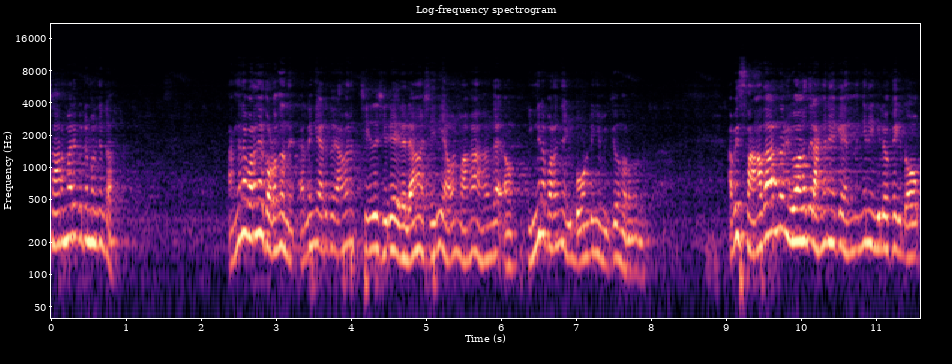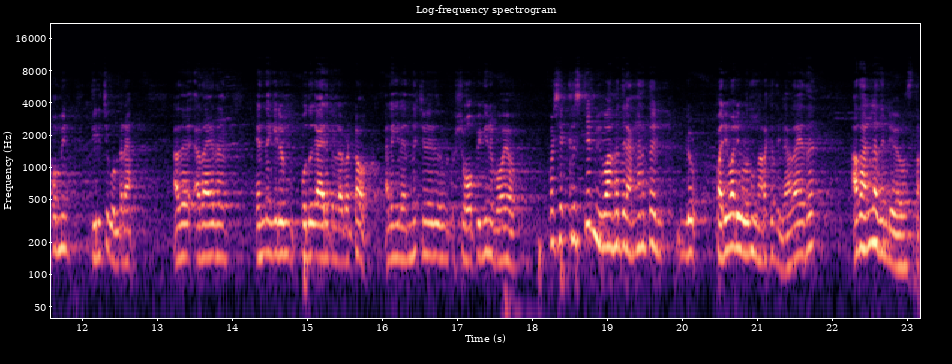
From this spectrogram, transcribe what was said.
സാർമാരെ കുറ്റം പറഞ്ഞിട്ടാ? അങ്ങനെ പറഞ്ഞേ തുടങ്ങുന്നത് അല്ലെങ്കിൽ അടുത്ത് അവൻ ചെയ്ത് ശരിയായില്ല. ആ ശരി അവൻ മഹാ അഹങ്കാരം. ഇങ്ങനെ പറഞ്ഞ ഈ ബോണ്ടിങ് മിക്കതും തുടങ്ങുന്നു അപ്പൊ ഈ സാധാരണ വിവാഹത്തിൽ അങ്ങനെയൊക്കെ എന്തെങ്കിലുമൊക്കെ ഈ ഡോപ്പമിൻ തിരിച്ചു കൊണ്ടുവരാം. അത് അതായത് എന്തെങ്കിലും പൊതുകാര്യത്തിൽ ഇടപെട്ടോ അല്ലെങ്കിൽ എന്തെങ്കിലും ഷോപ്പിങ്ങിന് പോയോ. പക്ഷെ ക്രിസ്ത്യൻ വിവാഹത്തിൽ അങ്ങനത്തെ പരിപാടികളൊന്നും നടക്കത്തില്ല. അതായത് അതല്ല അതിന്റെ വ്യവസ്ഥ.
